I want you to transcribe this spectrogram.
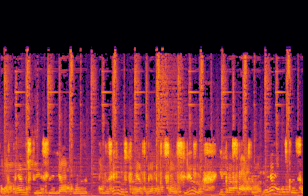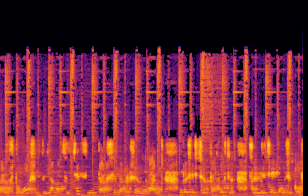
Вот. Понятно, что если я пользуюсь этим инструментом, я просто сразу вижу и просматриваю. Но я могу сказать сразу, что, в общем-то, я на соцсети не так сильно сильно обращаю внимание. Ну, то есть, если человек там пустит своих детей, котиков,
